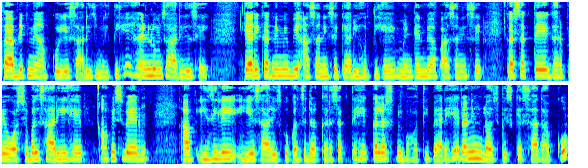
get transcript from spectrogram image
फैब्रिक में आपको ये साड़ीज़ मिलती है। हैंडलूम साड़ीज़ है। कैरी करने में भी आसानी से कैरी होती है। मेंटेन भी आप आसानी से कर सकते हैं। घर पे वॉशेबल साड़ी है। ऑफ़िस वेयर आप इजीली ये साड़ीज़ को कंसिडर कर सकते हैं। कलर्स भी बहुत ही प्यारे हैं। रनिंग ब्लाउज पीस के साथ आपको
